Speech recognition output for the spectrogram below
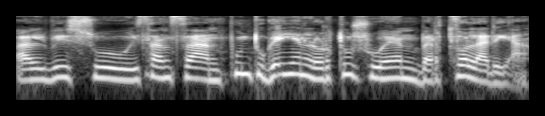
albizu izan zen, puntu gehien lortu zuen bertzolaria.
